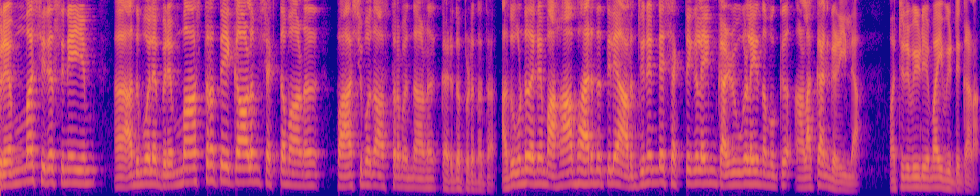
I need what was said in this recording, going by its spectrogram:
ബ്രഹ്മശിരസിനെയും അതുപോലെ ബ്രഹ്മാസ്ത്രത്തെക്കാളും ശക്തമാണ് പാശുപതാസ്ത്രം എന്നാണ് കരുതപ്പെടുന്നത്. അതുകൊണ്ട് തന്നെ മഹാഭാരതത്തിലെ അർജുനന്റെ ശക്തികളെയും കഴിവുകളെയും നമുക്ക് അളക്കാൻ കഴിയില്ല. മറ്റൊരു വീഡിയോയുമായി വീണ്ടും കാണാം.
